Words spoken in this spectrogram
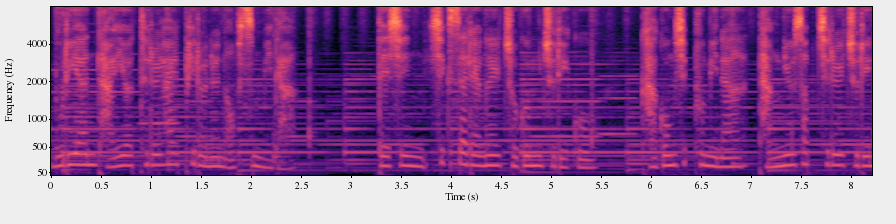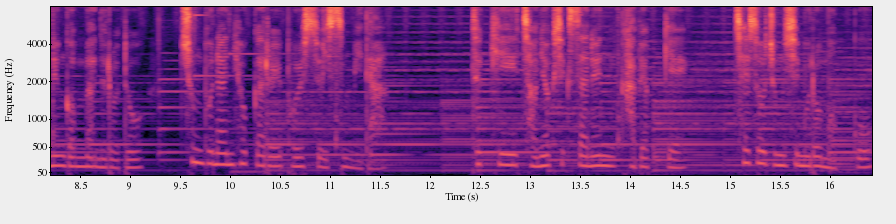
무리한 다이어트를 할 필요는 없습니다. 대신 식사량을 조금 줄이고 가공식품이나 당류 섭취를 줄이는 것만으로도 충분한 효과를 볼 수 있습니다. 특히 저녁 식사는 가볍게 채소 중심으로 먹고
